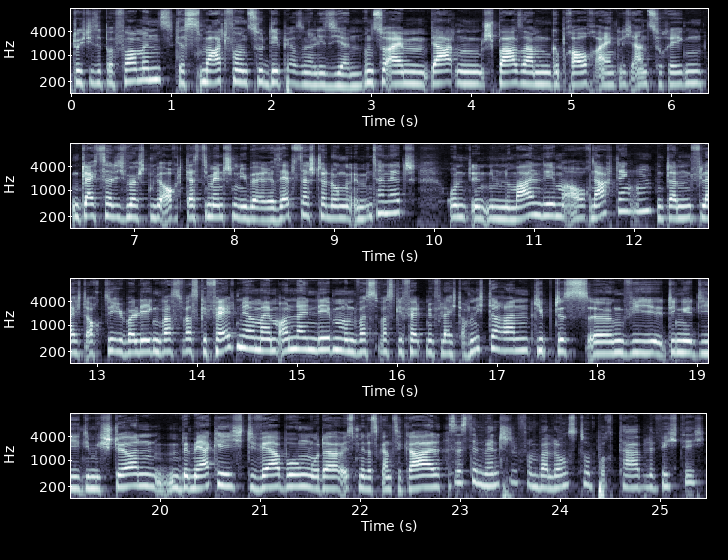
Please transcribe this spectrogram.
durch diese Performance, das Smartphone zu depersonalisieren und zu einem datensparsamen Gebrauch eigentlich anzuregen. Und gleichzeitig möchten wir auch, dass die Menschen über ihre Selbstdarstellung im Internet und in, im normalen Leben auch nachdenken und dann vielleicht auch sich überlegen, was, was gefällt mir in meinem Online-Leben und was, was gefällt mir vielleicht auch nicht daran? Gibt es irgendwie Dinge, die, die mich stören? Bemerke ich die Werbung oder ist mir das ganz egal? Es ist den Menschen von Balance Ton Portable wichtig,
